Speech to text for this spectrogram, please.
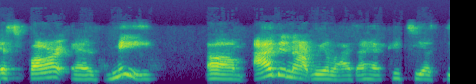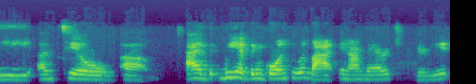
as far as me, um, I did not realize I had PTSD until um, I we had been going through a lot in our marriage period.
